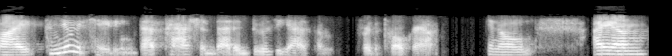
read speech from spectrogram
by communicating that passion, that enthusiasm for the program. You know, I am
